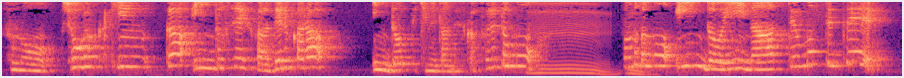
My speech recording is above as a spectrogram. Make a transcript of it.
その、奨学金がインド政府から出るから、インドって決めたんですか？それとも、ん。そもそもインドいいなって思ってて、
